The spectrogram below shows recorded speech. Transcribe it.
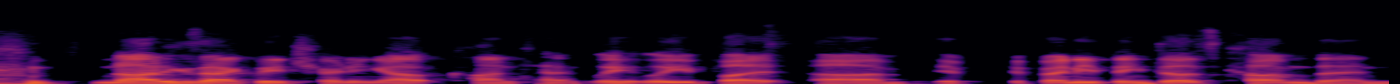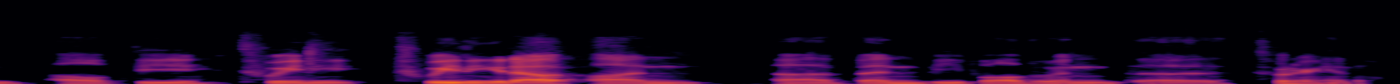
not exactly churning out content lately, but um, if, if anything does come, then I'll be tweeting tweeting it out on uh, Ben B Baldwin, the Twitter handle.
